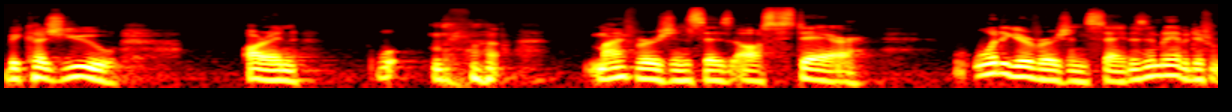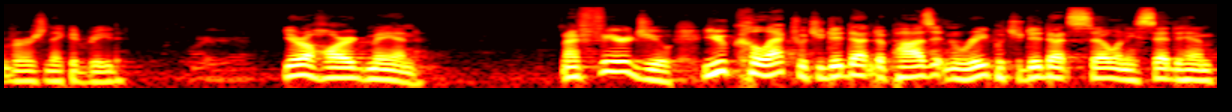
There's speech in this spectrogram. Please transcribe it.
Because you are in, my version says austere. What do your versions say? Does anybody have a different version they could read? You're a hard man. And I feared you. You collect what you did not deposit and reap what you did not sow. And he said to him,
